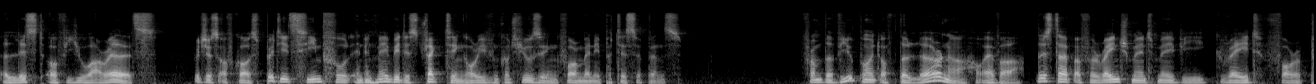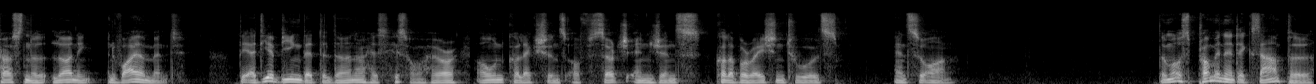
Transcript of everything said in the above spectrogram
a list of URLs, which is of course pretty themeful and may be distracting or even confusing for many participants. From the viewpoint of the learner, however, this type of arrangement may be great for a personal learning environment the idea being that the learner has his or her own collections of search engines, collaboration tools, and so on. The most prominent example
